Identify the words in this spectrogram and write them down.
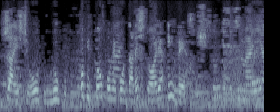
Já este outro grupo optou por recontar a história em versos. De Maria,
